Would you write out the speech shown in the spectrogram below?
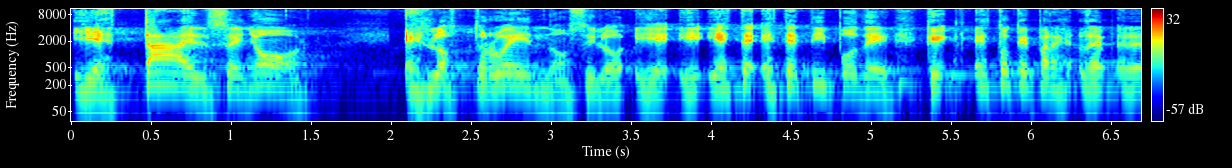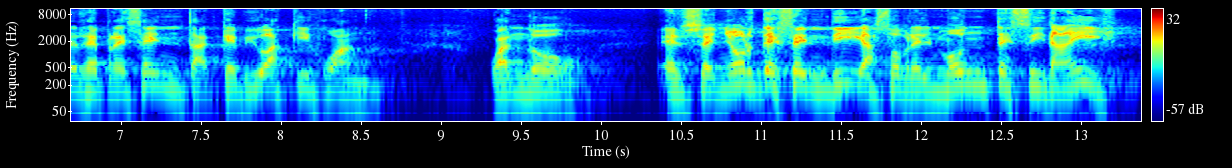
y está el Señor, es los truenos y, este, este, tipo de, que, esto que representa, que vio aquí Juan, cuando el Señor descendía sobre el monte Sinaí,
